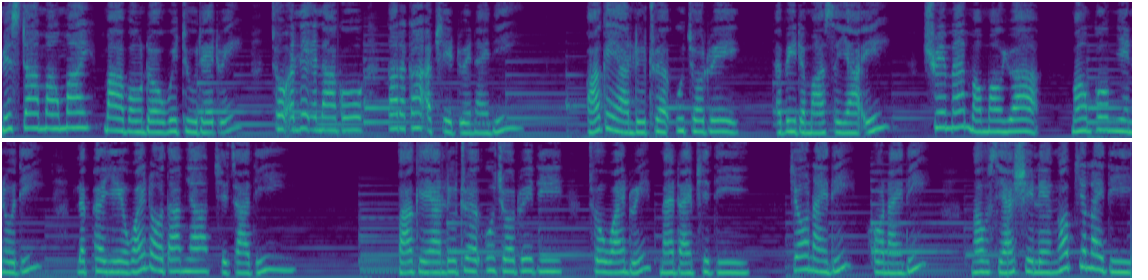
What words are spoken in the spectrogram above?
မစ္စတာမောင်မိုင်းမှာပုံတော်ဝိထုတဲ့တွင်ထိုအလစ်အလာကိုတာရကအဖြစ်တွေ့နိုင်သည်ဘာကရလူထွက်ဥကျော်တွေ အဘိဓမ္မာဆရာ၏ရွှေမန်းမောင်မောင်ရွမောင်ဖုံးမြင့်တို့သည်လက်ဖက်ရည်ဝိုင်းတော်သားများဖြစ်ကြသည်ဘာကရလူထွက်ဥကျော်တွေသည်ထိုဝိုင်းတွင်မန်တိုင်ဖြစ်သည်ပြောနိုင်သည်ဟောနိုင်သည်ငေါ့ဆရာရှိလင်ငေါ့ပြစ်လိုက်သည်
